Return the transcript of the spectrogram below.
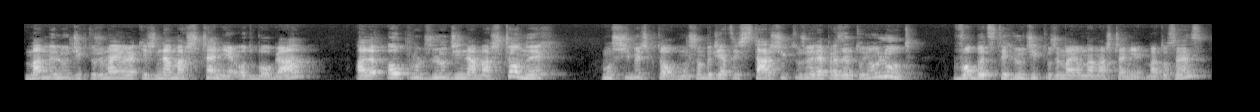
mamy ludzi, którzy mają jakieś namaszczenie od Boga, ale oprócz ludzi namaszczonych musi być kto? Muszą być jacyś starsi, którzy reprezentują lud wobec tych ludzi, którzy mają namaszczenie. Ma to sens?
